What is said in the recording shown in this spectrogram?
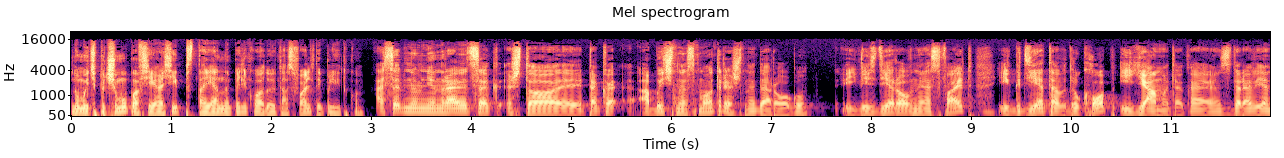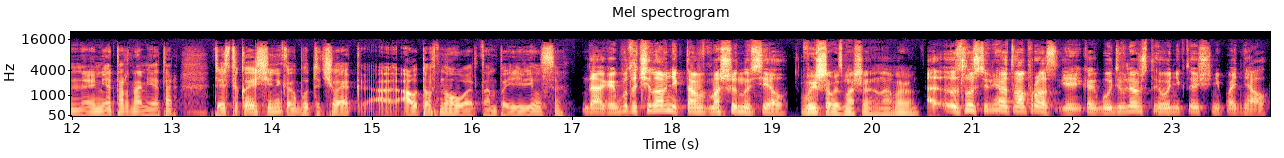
Думаете, почему по всей России постоянно перекладывают асфальт и плитку? Особенно мне нравится, что э, так э, обычно смотришь на дорогу, и везде ровный асфальт, и где-то вдруг хоп, и яма такая здоровенная, метр на метр. То есть такое ощущение, как будто человек а, out of nowhere там появился. Да, как будто чиновник там в машину сел. Вышел из машины, наоборот. А, Слушайте, у меня вот вопрос. Я как бы удивлен, что его никто еще не поднял.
